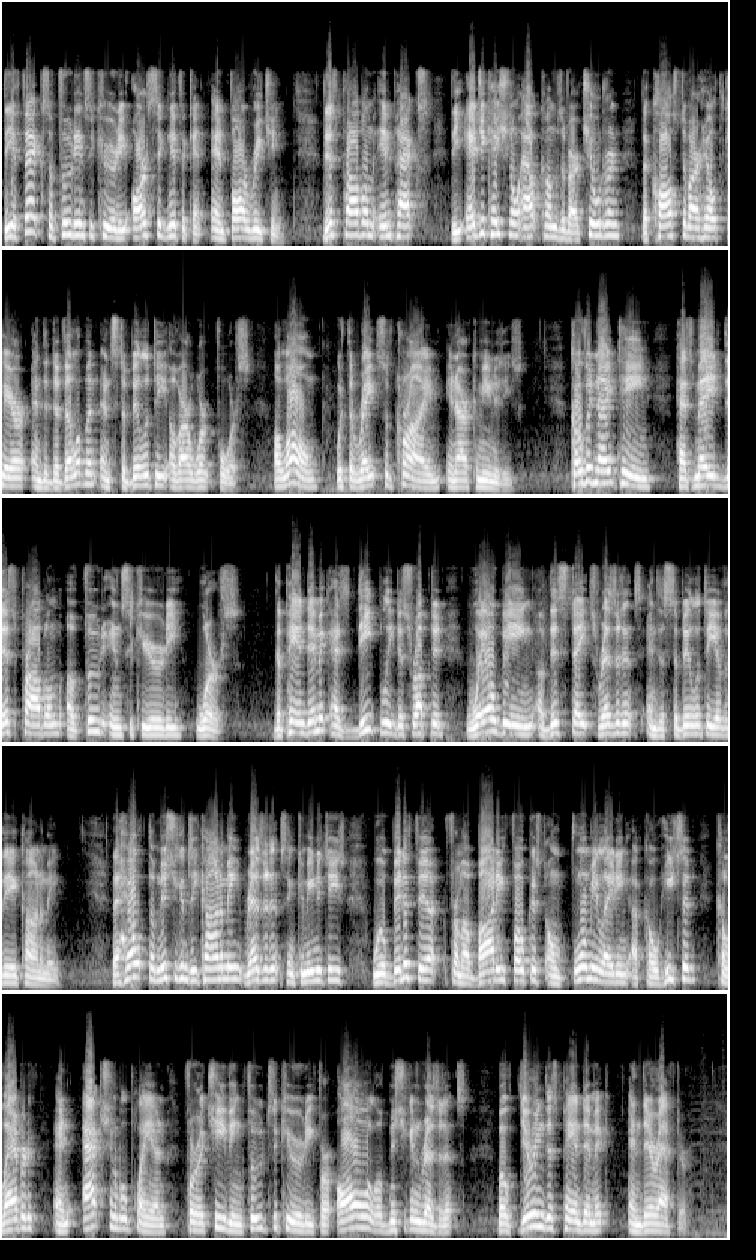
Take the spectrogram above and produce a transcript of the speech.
The effects of food insecurity are significant and far reaching. This problem impacts the educational outcomes of our children, the cost of our health care, and the development and stability of our workforce, along with the rates of crime in our communities. COVID 19 has made this problem of food insecurity worse. The pandemic has deeply disrupted well-being of this state's residents and the stability of the economy. The health of Michigan's economy, residents, and communities will benefit from a body focused on formulating a cohesive, collaborative, and actionable plan for achieving food security for all of Michigan residents, both during this pandemic and thereafter.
